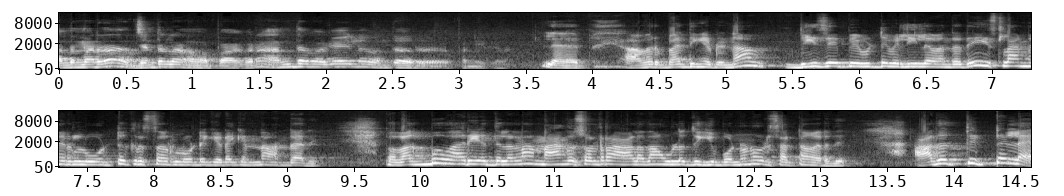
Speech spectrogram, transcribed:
அந்த மாதிரி தான் ஜென்ரலாக நம்ம பார்க்குறோம். அந்த வகையில் வந்து அவர் பண்ணியிருக்காரு. இல்லை அவர் பார்த்தீங்க அப்படின்னா பிஜேபியை விட்டு வெளியில் வந்ததே இஸ்லாமியர்கள் ஓட்டு கிறிஸ்தவர்கள் ஓட்டு கிடைக்குன்னு தான் வந்தார். இப்போ வக்பு வாரியத்துலலாம் நாங்கள் சொல்கிற ஆளை தான் உள்ள தூக்கி போடணும்னு ஒரு சட்டம் வருது. அதை திட்டலை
